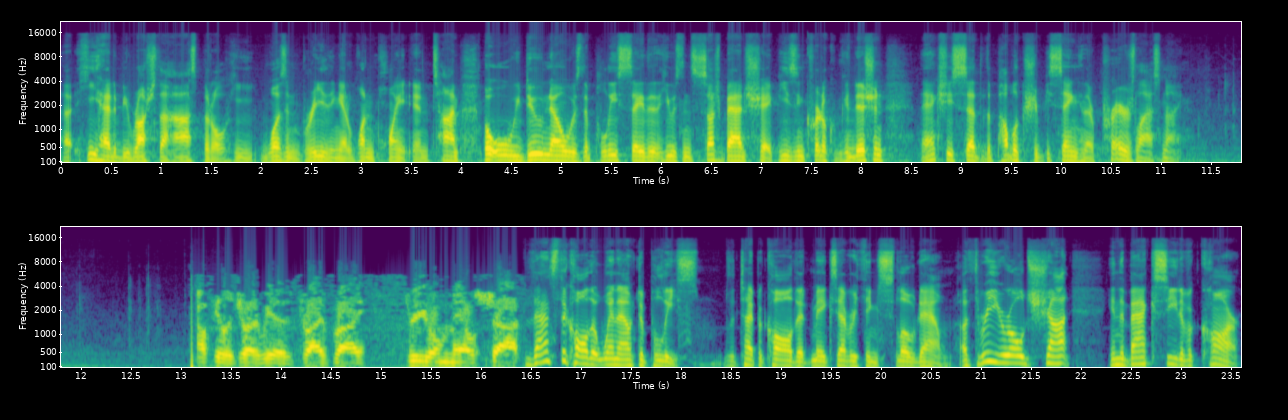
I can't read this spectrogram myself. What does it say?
Uh, he had to be rushed to the hospital. He wasn't breathing at one point in time. But what we do know is that police say that he was in such bad shape. He's in critical condition. They actually said that the public should be saying their prayers last night. Southfield of Joy, we had a drive-by three-year-old male shot. That's the call that went out to police the type of call that makes everything slow down. A three year old shot in the back seat of a car.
